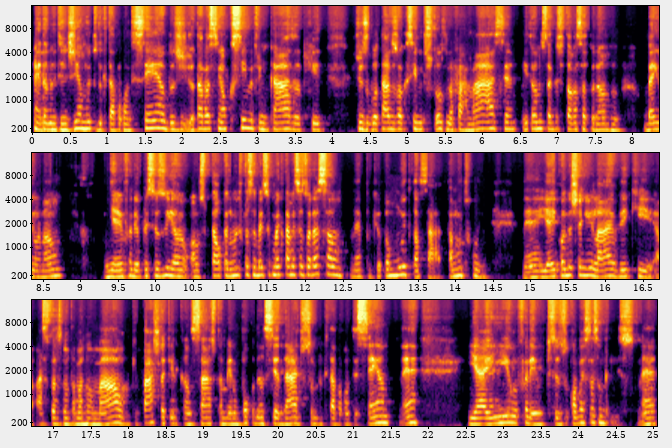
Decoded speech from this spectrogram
ainda não entendia muito do que estava acontecendo, eu estava sem oxímetro em casa, porque tinha esgotado os oxímetros todos na farmácia, então eu não sabia se estava saturando bem ou não, e aí eu falei, eu preciso ir ao, hospital pelo menos para saber se, como é que a minha saturação, né, porque eu estou muito cansada, está muito ruim. Né? E aí, quando eu cheguei lá, eu vi que a situação estava normal, que parte daquele cansaço também era um pouco da ansiedade sobre o que estava acontecendo, né? E aí eu falei, eu preciso conversar sobre isso, né?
